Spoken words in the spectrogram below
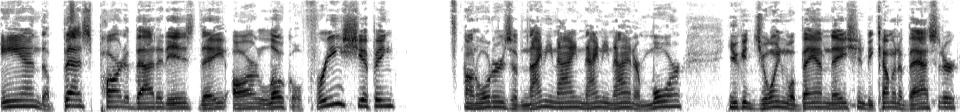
And the best part about it is they are local. Free shipping on orders of $99.99 or more. You can join Wabam Nation, become an ambassador,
